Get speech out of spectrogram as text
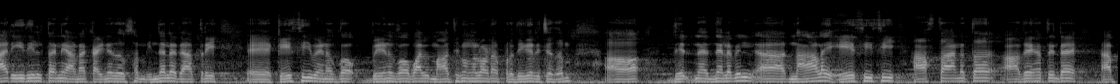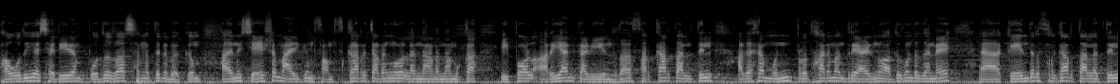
ആ രീതിയിൽ തന്നെയാണ് കഴിഞ്ഞ ദിവസം ഇന്നലെ രാത്രി കെ സി വേണുഗോ വേണുഗോപാൽ മാധ്യമങ്ങളോട് പ്രതികരിച്ചതും നിലവിൽ നാളെ എ സി സി ആസ്ഥാനത്ത് അദ്ദേഹത്തിന്റെ ഭൗതിക ശരീരം പൊതുദർശനത്തിന് വെക്കും. അതിനുശേഷമായിരിക്കും സംസ്കാര ചടങ്ങുകൾ എന്നാണ് നമുക്ക് ഇപ്പോൾ അറിയാൻ കഴിയുന്നത്. സർക്കാർ തലത്തിൽ അദ്ദേഹം മുൻ പ്രധാനമന്ത്രിയായിരുന്നു. അതുകൊണ്ട് തന്നെ കേന്ദ്ര സർക്കാർ തലത്തിൽ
